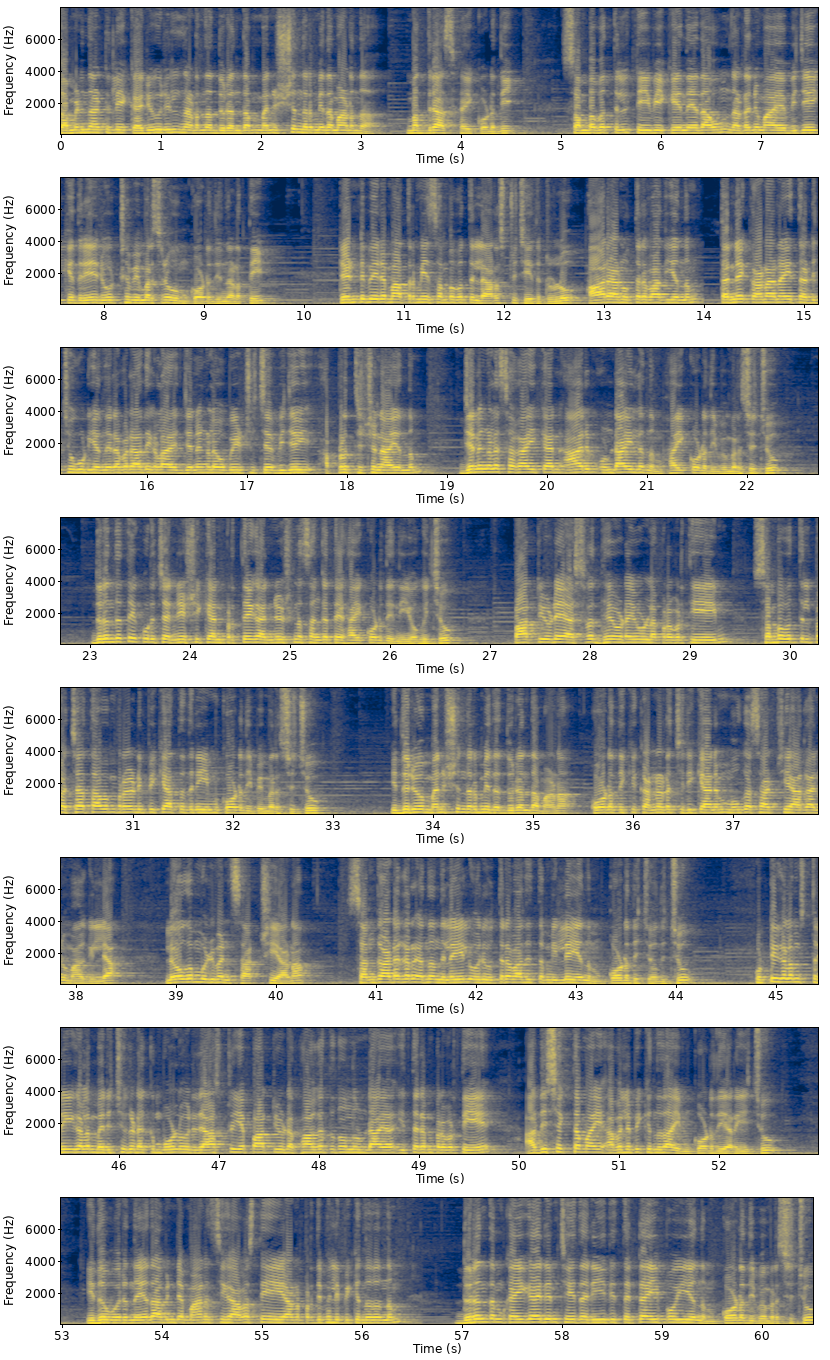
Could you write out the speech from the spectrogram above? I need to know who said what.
Speaker 1: തമിഴ്നാട്ടിലെ കരൂരിൽ നടന്ന ദുരന്തം മനുഷ്യനിർമ്മിതമാണെന്ന് മദ്രാസ് ഹൈക്കോടതി. സംഭവത്തിൽ ടി വി കെ നേതാവും നടനുമായ വിജയ്ക്കെതിരെ രൂക്ഷ വിമർശനവും കോടതി നടത്തി. രണ്ടുപേരെ മാത്രമേ സംഭവത്തിൽ അറസ്റ്റ് ചെയ്തിട്ടുള്ളൂ. ആരാണ് ഉത്തരവാദിയെന്നും തന്നെ കാണാനായി തടിച്ചുകൂടിയ നിരപരാധികളായ ജനങ്ങളെ ഉപേക്ഷിച്ച് വിജയ് അപ്രത്യക്ഷനായെന്നും ജനങ്ങളെ സഹായിക്കാൻ ആരും ഉണ്ടായില്ലെന്നും ഹൈക്കോടതി വിമർശിച്ചു. ദുരന്തത്തെക്കുറിച്ച് അന്വേഷിക്കാൻ പ്രത്യേക അന്വേഷണ സംഘത്തെ ഹൈക്കോടതി നിയോഗിച്ചു. പാർട്ടിയുടെ അശ്രദ്ധയോടെയുള്ള പ്രവൃത്തിയെയും സംഭവത്തിൽ പശ്ചാത്താപം പ്രകടിപ്പിക്കാത്തതിനെയും കോടതി വിമർശിച്ചു. ഇതൊരു മനുഷ്യനിർമ്മിത ദുരന്തമാണ്. കോടതിക്ക് കണ്ണടച്ചിരിക്കാനും മൂകസാക്ഷിയാകാനുമാകില്ല. ലോകം മുഴുവൻ സാക്ഷിയാണ്. സംഘാടകർ എന്ന നിലയിൽ ഒരു ഉത്തരവാദിത്തം ഇല്ലയെന്നും കോടതി ചോദിച്ചു. കുട്ടികളും സ്ത്രീകളും മരിച്ചു കിടക്കുമ്പോൾ ഒരു രാഷ്ട്രീയ പാർട്ടിയുടെ ഭാഗത്തു നിന്നുണ്ടായ ഇത്തരം പ്രവൃത്തിയെ അതിശക്തമായി അപലപിക്കുന്നതായും കോടതി അറിയിച്ചു. ഇത് ഒരു നേതാവിന്റെ മാനസികാവസ്ഥയെയാണ് പ്രതിഫലിപ്പിക്കുന്നതെന്നും ദുരന്തം കൈകാര്യം ചെയ്ത രീതി തെറ്റായിപ്പോയി എന്നും കോടതി വിമർശിച്ചു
